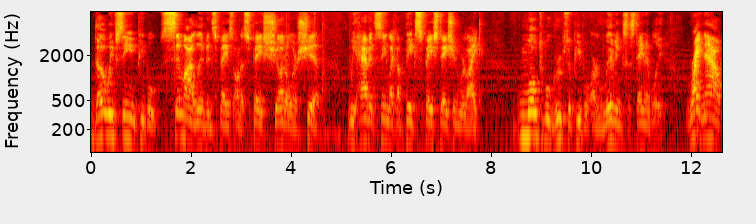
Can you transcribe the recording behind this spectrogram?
though we've seen people semi live in space on a space shuttle or ship, we haven't seen like a big space station where like multiple groups of people are living sustainably. Right now,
